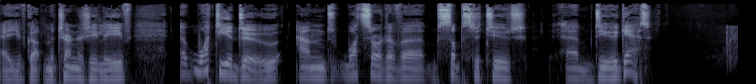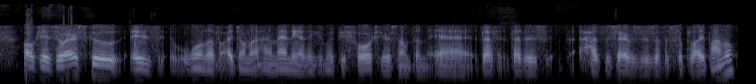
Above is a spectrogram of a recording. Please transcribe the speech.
uh, you've got maternity leave. Uh, what do you do, and what sort of a substitute uh, do you get? Okay, so our school is one of I don't know how many. I think it might be forty or something. Uh, that that is has the services of a supply panel.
